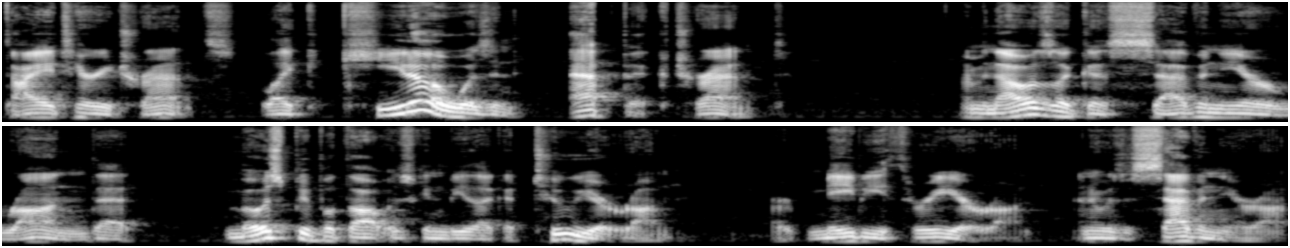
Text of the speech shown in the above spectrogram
dietary trends. Like keto was an epic trend. I mean, that was like a seven year run that most people thought was going to be like a two year run or maybe three year run, and it was a seven year run.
